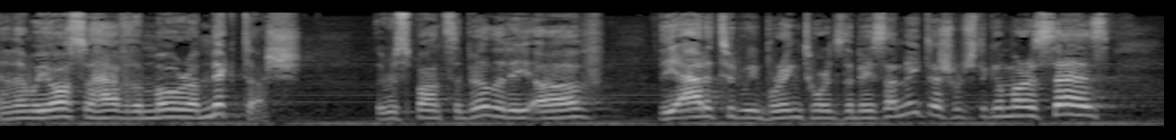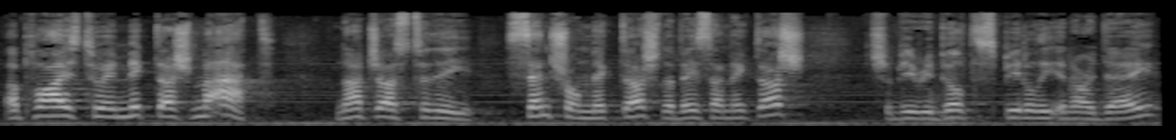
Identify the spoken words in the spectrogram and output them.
and then we also have the Mora Mikdash, the responsibility of the attitude we bring towards the Beis HaMikdash, which the Gemara says applies to a Mikdash Ma'at, not just to the central Mikdash, the Beis HaMikdash, should be rebuilt speedily in our day.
